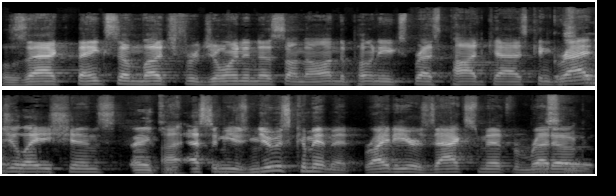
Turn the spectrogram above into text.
Well, Zach, thanks so much for joining us on the On the Pony Express podcast. Congratulations. Thank you. Uh, SMU's newest commitment right here, Zach Smith from Red yes, Oak, sir.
